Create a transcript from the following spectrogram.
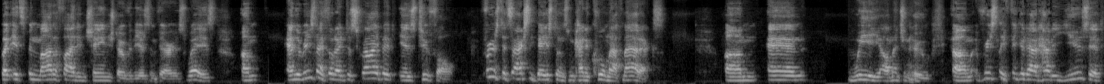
but it's been modified and changed over the years in various ways. Um, and the reason I thought I'd describe it is twofold. First, it's actually based on some kind of cool mathematics. Um, and we, I'll mention who, um, recently figured out how to use it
